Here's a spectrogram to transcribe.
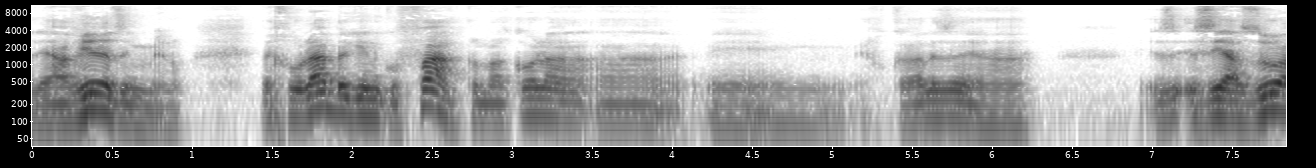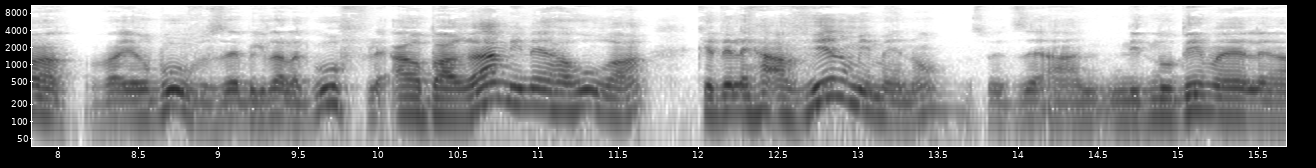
להעביר את זה ממנו. וכולה בגין גופה, כלומר כל ה... אה, איך הוא קרא לזה? הזעזוע והערבוב זה בגלל הגוף, לארברה מיני ההוא רע, כדי להעביר ממנו, זאת אומרת, זה הנדנודים האלה,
